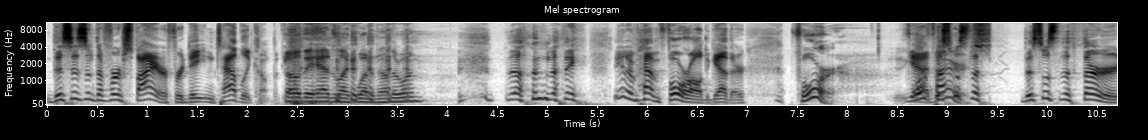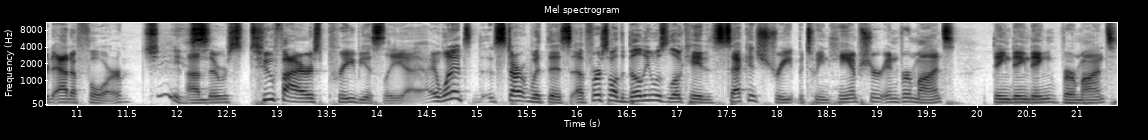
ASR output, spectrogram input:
This isn't the first fire for Dayton Tablet Company. oh, they had like what another one? they, they ended up having four altogether. Four. yeah, Four this was the this was the third out of four. Jeez. Um, there was two fires previously. I, I wanted to start with this. Uh, first of all, the building was located Second Street between Hampshire and Vermont. Ding, ding, ding, Vermont.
